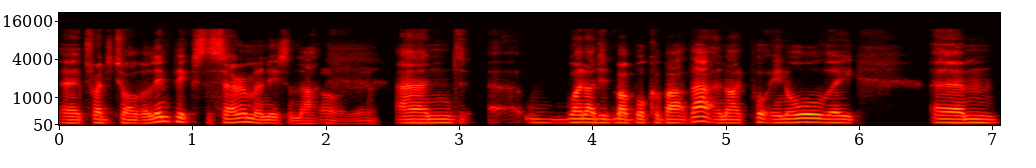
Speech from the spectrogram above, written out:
uh, 2012 Olympics, the ceremonies, and that. oh yeah, and uh, when I did my book about that, and I put in all the um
